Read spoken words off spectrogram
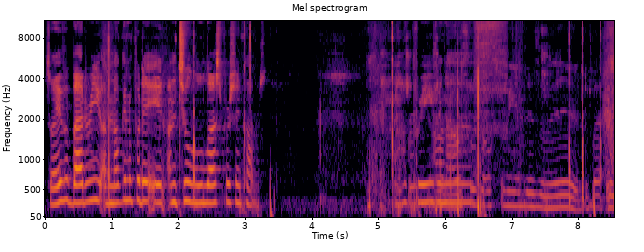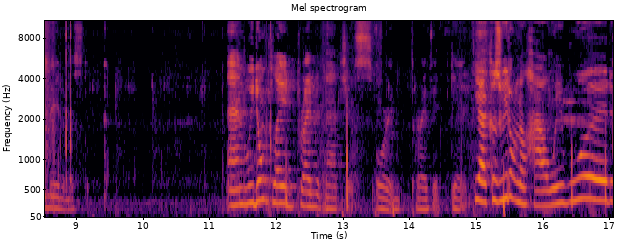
so I have a battery. I'm not gonna put it in until the last person comes. Not brave enough. this was supposed to be in this vid, but we made a mistake. And we don't play in private matches or in private games. Yeah, because we don't know how. We would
